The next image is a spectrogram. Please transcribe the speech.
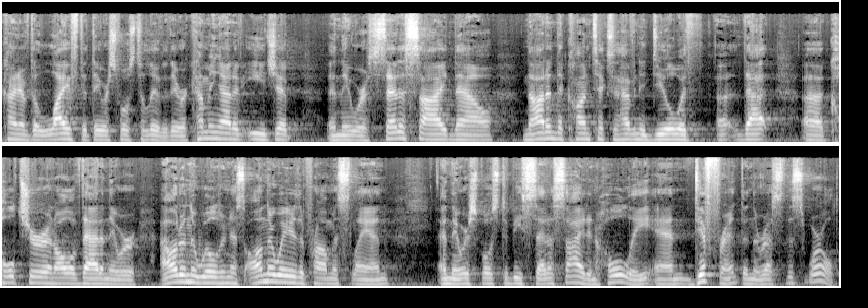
kind of the life that they were supposed to live. They were coming out of Egypt and they were set aside now, not in the context of having to deal with uh, that uh, culture and all of that. And they were out in the wilderness on their way to the promised land, and they were supposed to be set aside and holy and different than the rest of this world.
